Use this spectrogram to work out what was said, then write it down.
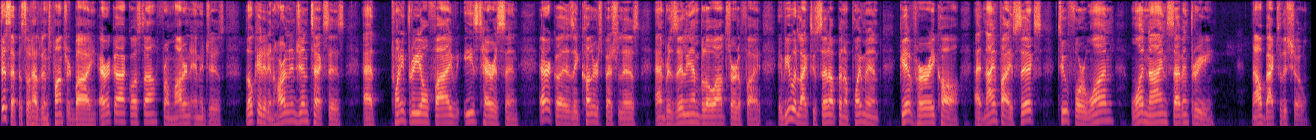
This episode has been sponsored by Erica Acosta from Modern Images, located in Harlingen, Texas, at 2305 East Harrison. Erica is a color specialist and Brazilian blowout certified. If you would like to set up an appointment, give her a call at 956 241 1973. Now back to the show.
